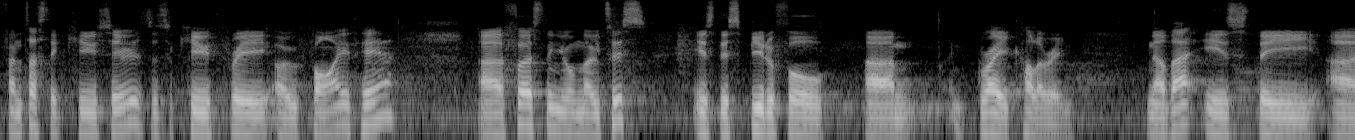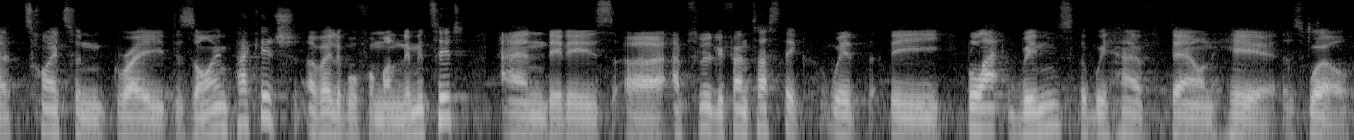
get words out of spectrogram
fantastic Q series. It's a Q305 here. Uh, first thing you'll notice is this beautiful um, grey colouring. Now that is the uh, Titan Grey design package available from Unlimited and it is uh, absolutely fantastic with the black rims that we have down here as well.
